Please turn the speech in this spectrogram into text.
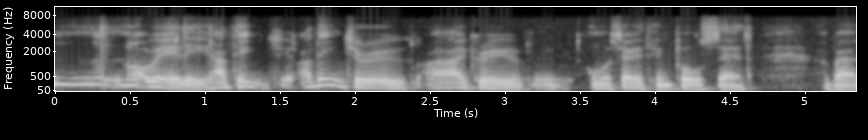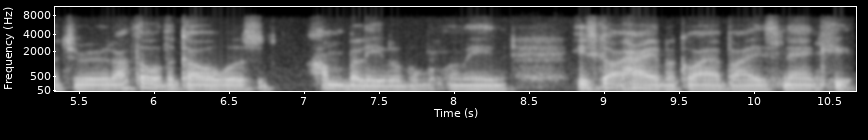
Not really. I think I think Giroud. I agree with almost everything Paul said about Giroud. I thought the goal was unbelievable. I mean, he's got Harry Maguire by his neck. He,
